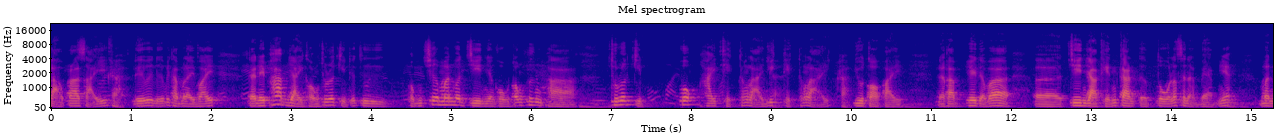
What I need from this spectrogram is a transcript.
กล่าวปราศัย ครับ หรือหรือไปทำอะไรไว้ แต่ในภาพใหญ่ของธุรกิจก็คือ ผมเชื่อมั่นว่าจีนยังคงต้องพึ่งพาธุรกิจพวกไฮเทคทั้งหลายบิ๊กเทคทั้งหลายครับ อยู่ต่อไปนะครับเพียงแต่ว่าเอ่อจีนอยากเห็นการเติบโตลักษณะแบบเนี้ยมัน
